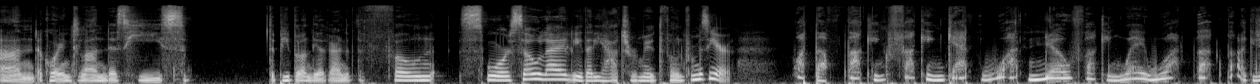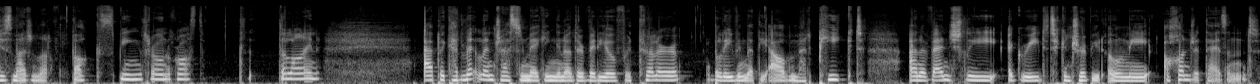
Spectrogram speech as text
and according to Landis, he the people on the other end of the phone swore so loudly that he had to remove the phone from his ear. What the fucking fucking get? What? No fucking way. What? Fuck. I can just imagine a lot of fucks being thrown across the, the, the line. Epic had little interest in making another video for Thriller, believing that the album had peaked, and eventually agreed to contribute only a hundred thousand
